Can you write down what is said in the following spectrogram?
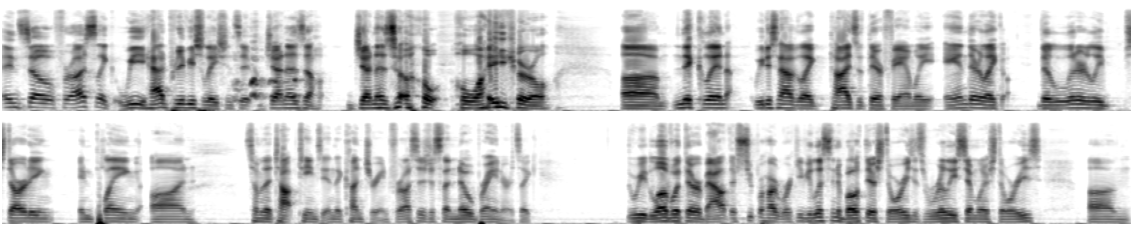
And so for us, like we had previous relationship. Jenna's a Jenna's a Hawaii girl. Um, Nicklin, we just have like ties with their family, and they're like they're literally starting and playing on some of the top teams in the country. And for us, it's just a no brainer. It's like we love what they're about. They're super hard work. If you listen to both their stories, it's really similar stories, um,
